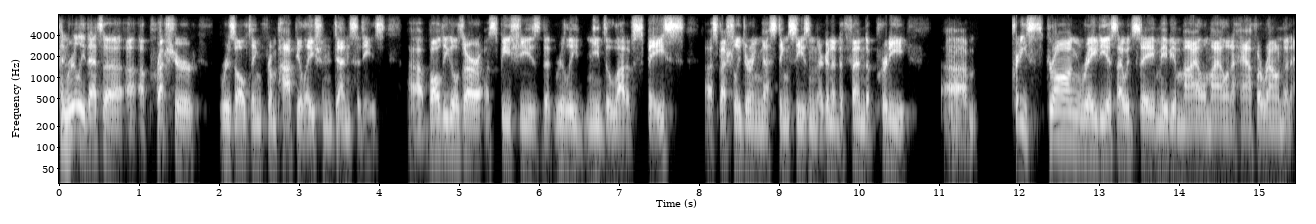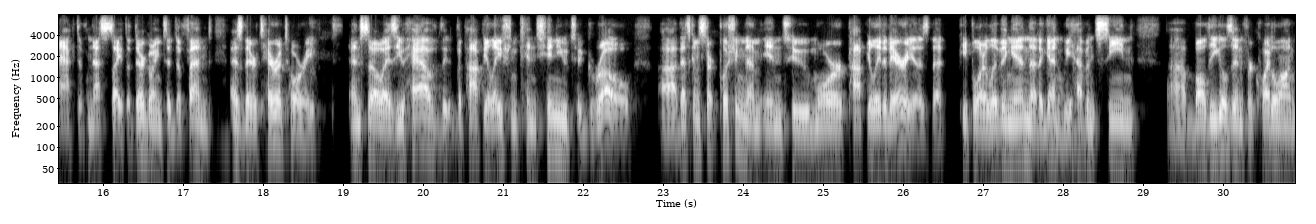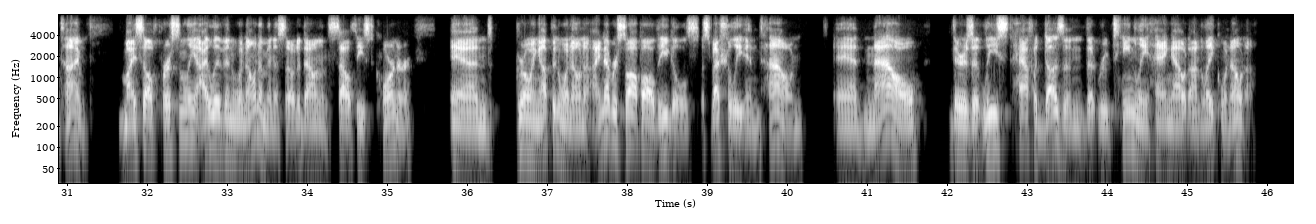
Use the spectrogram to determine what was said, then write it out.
And really, that's a, a pressure resulting from population densities. Uh, bald eagles are a species that really needs a lot of space, especially during nesting season. They're going to defend a pretty um, pretty strong radius, I would say maybe a mile, a mile and a half around an active nest site that they're going to defend as their territory. And so, as you have the, the population continue to grow, uh, that's going to start pushing them into more populated areas that people are living in that, again, we haven't seen uh, bald eagles in for quite a long time. Myself personally, I live in Winona, Minnesota, down in the southeast corner. And growing up in Winona, I never saw bald eagles, especially in town. And now there's at least half a dozen that routinely hang out on Lake Winona.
